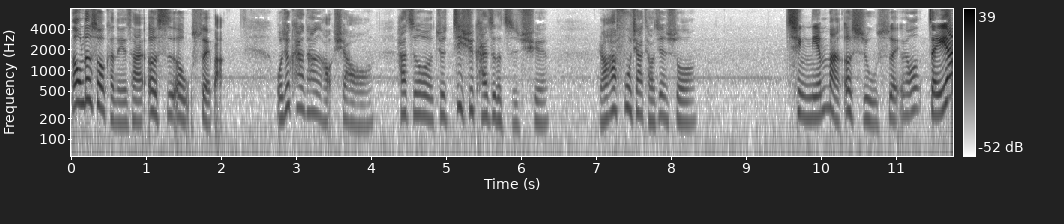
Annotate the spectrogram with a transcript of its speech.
然后我那时候可能也才二四二五岁吧，我就看他很好笑哦。他之后就继续开这个职缺，然后他附加条件说，请年满二十五岁。然后怎样？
